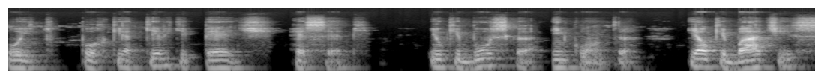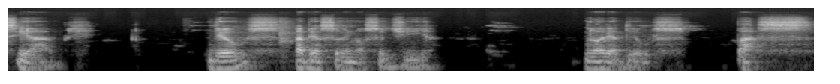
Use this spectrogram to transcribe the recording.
Oito. Porque aquele que pede, recebe. E o que busca, encontra. E ao que bate, se abre. Deus abençoe nosso dia. Glória a Deus. Paz.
